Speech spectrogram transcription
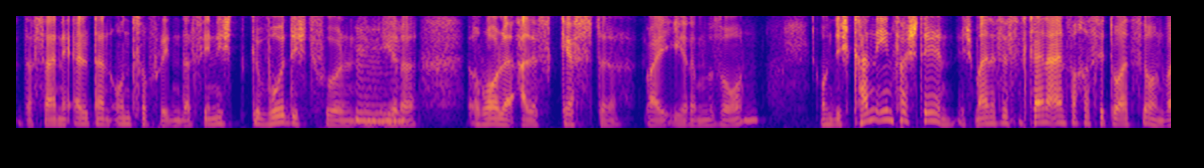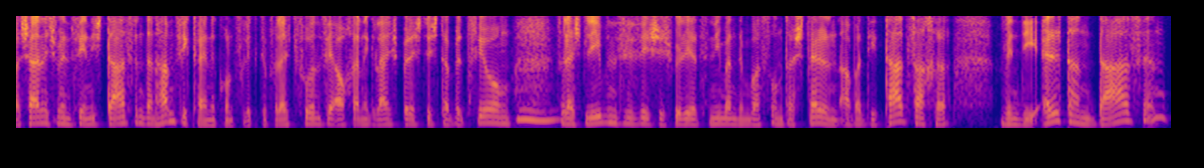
dass seine Eltern unzufrieden, dass sie nicht gewürdigt fühlen in Mhm. ihrer Rolle als Gäste bei ihrem Sohn. Und ich kann ihn verstehen. Ich meine, es ist keine einfache Situation. Wahrscheinlich, wenn sie nicht da sind, dann haben sie keine Konflikte. Vielleicht führen sie auch eine gleichberechtigte Beziehung. Mhm. Vielleicht lieben sie sich. Ich will jetzt niemandem was unterstellen. Aber die Tatsache, wenn die Eltern da sind,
